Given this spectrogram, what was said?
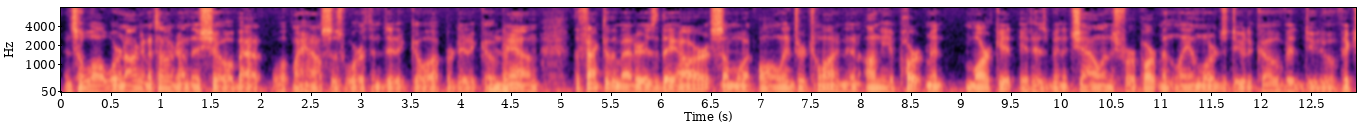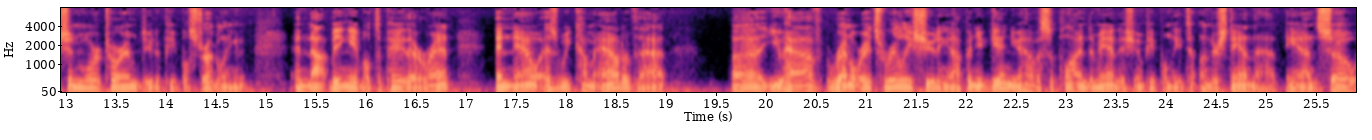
And so, while we're not going to talk on this show about what my house is worth and did it go up or did it go no. down, the fact of the matter is they are somewhat all intertwined. And on the apartment market, it has been a challenge for apartment landlords due to COVID, due to eviction moratorium, due to people struggling and not being able to pay their rent. And now, as we come out of that, uh, you have rental rates really shooting up. And again, you have a supply and demand issue, and people need to understand that. And so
